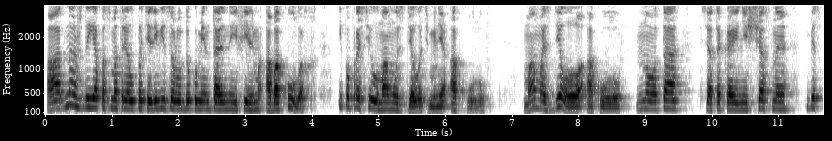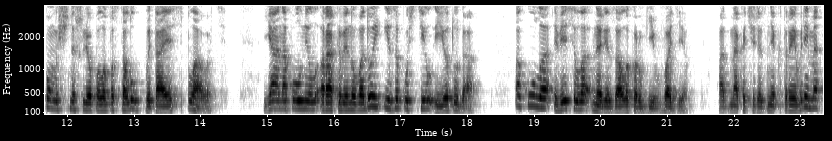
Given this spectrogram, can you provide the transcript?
А однажды я посмотрел по телевизору документальный фильм об акулах и попросил маму сделать мне акулу. Мама сделала акулу, но та, вся такая несчастная, беспомощно шлепала по столу, пытаясь плавать. Я наполнил раковину водой и запустил ее туда. Акула весело нарезала круги в воде. Однако через некоторое время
